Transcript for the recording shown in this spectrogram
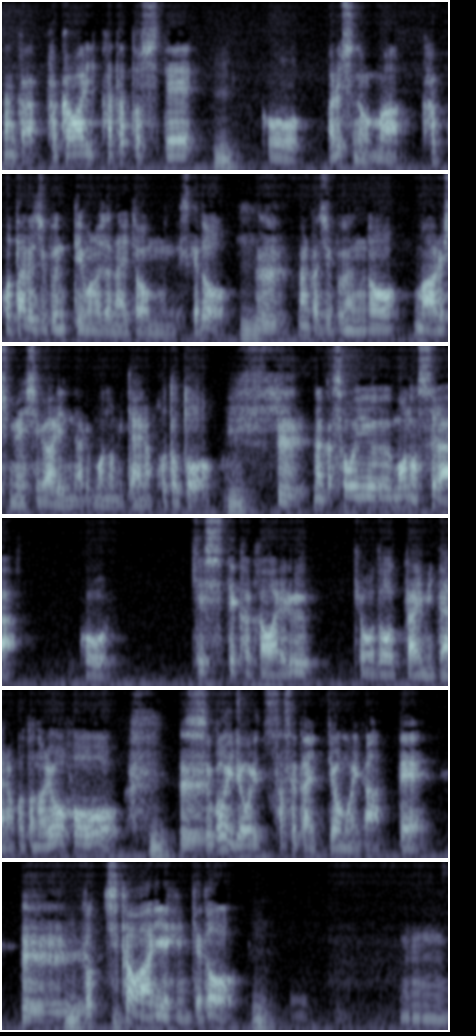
なんか関わり方としてうんこうある種のまあ確固たる自分っていうものじゃないとは思うんですけどうんうん。なんか自分の、まあ、ある種名刺代わりになるものみたいなこととうんうん。なんかそういうものすらこう決して関われる共同体みたいなことの両方を。すごい両立させたいっていう思いがあってうん。どっちかはありえへんけどうんうん、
